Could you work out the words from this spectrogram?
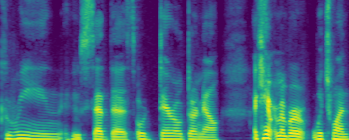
Green who said this, or Daryl Darnell. I can't remember which one,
